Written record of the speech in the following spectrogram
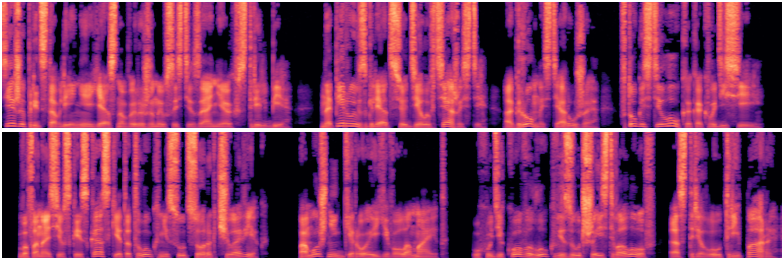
Те же представления ясно выражены в состязаниях в стрельбе. На первый взгляд все дело в тяжести, огромности оружия, в тугости лука, как в Одиссее. В Афанасьевской сказке этот лук несут 40 человек. Помощник героя его ломает. У Худякова лук везут 6 валов, а стрелу — три пары.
